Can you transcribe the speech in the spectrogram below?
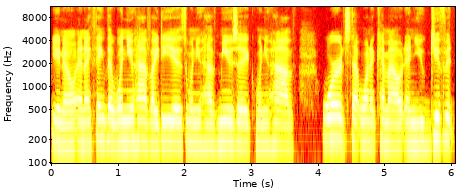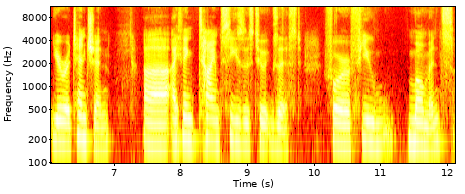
You know, and I think that when you have ideas, when you have music, when you have words that want to come out, and you give it your attention, uh, I think time ceases to exist for a few moments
